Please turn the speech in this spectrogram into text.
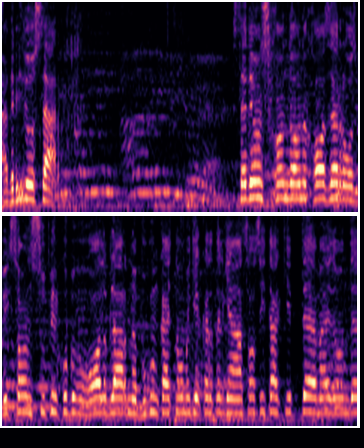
Qadrli do'stlar stadion suxandoni hozir o'zbekiston super kubogi g'oliblarini bugun qaydnomaga kiritilgan asosiy tarkibda maydonda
